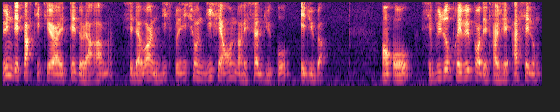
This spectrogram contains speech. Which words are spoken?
Une des particularités de la rame, c'est d'avoir une disposition différente dans les salles du haut et du bas. En haut, c'est plutôt prévu pour des trajets assez longs.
